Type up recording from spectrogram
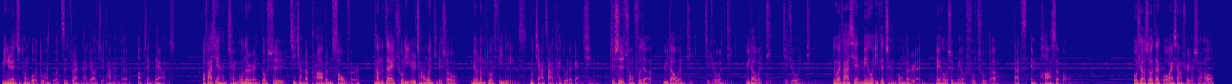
名人是通过读很多自传来了解他们的 ups and downs。我发现很成功的人都是极强的 problem solver，他们在处理日常问题的时候没有那么多 feelings，不夹杂太多的感情，只是重复的遇到问题解决问题，遇到问题解决问题。你会发现，没有一个成功的人背后是没有付出的。That's impossible。我小时候在国外上学的时候，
